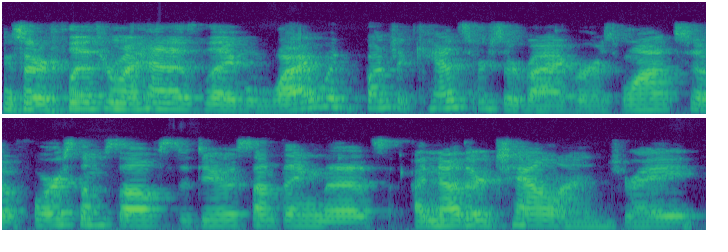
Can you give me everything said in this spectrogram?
it sort of fled through my head as like, why would a bunch of cancer survivors want to force themselves to do something that's another challenge, right?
